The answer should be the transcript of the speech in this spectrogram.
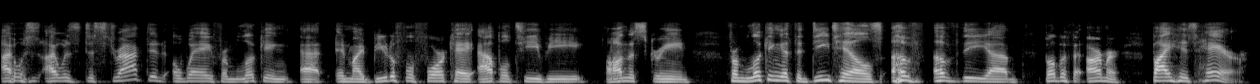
I was I was distracted away from looking at in my beautiful 4K Apple TV on the screen from looking at the details of of the um, Boba Fett armor by his hair.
